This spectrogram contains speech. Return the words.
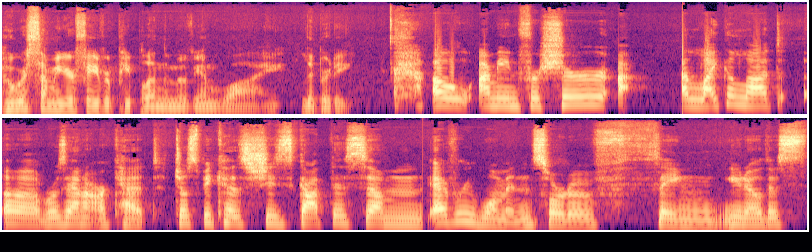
who were some of your favorite people in the movie and why? Liberty. Oh, I mean, for sure. I, I like a lot uh, Rosanna Arquette just because she's got this um, every woman sort of thing. You know, this.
